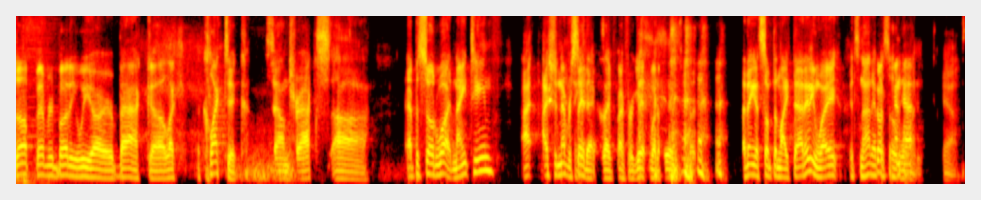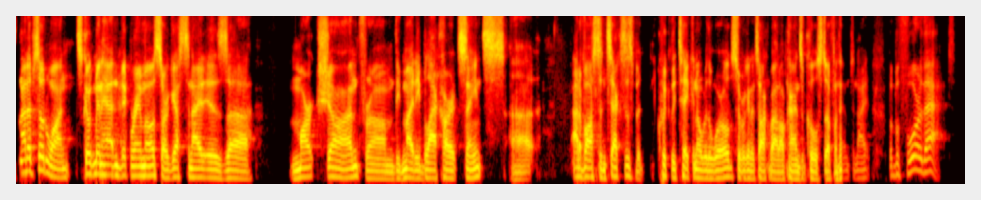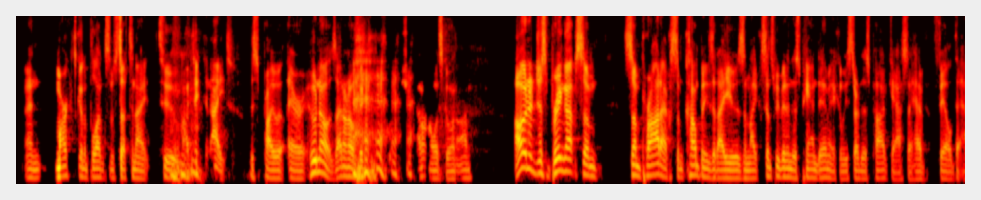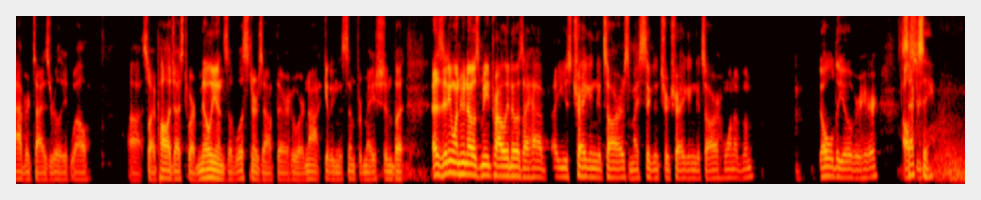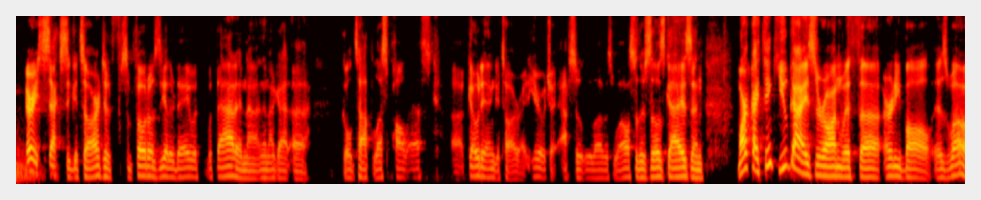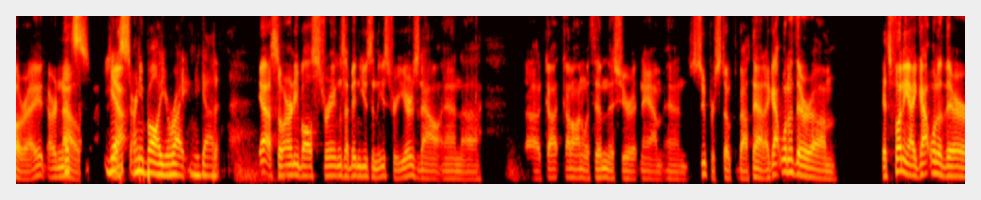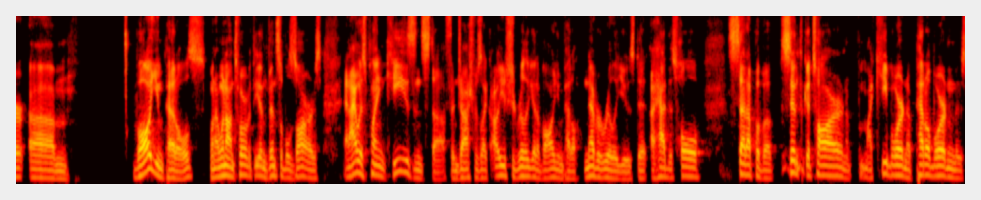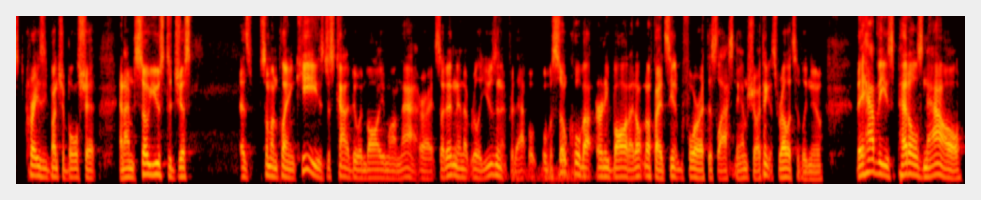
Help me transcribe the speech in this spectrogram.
What's up, everybody? We are back. Uh, like Eclectic Soundtrax. Uh, episode what? Nineteen? I, I should never say that because I, I forget what it is. But I think it's something like that. Anyway, It's not episode Manhattan. one. Yeah. it's not episode one. Skunk Manhattan, Vic Ramos. Our guest tonight is uh, Mark Sean from the mighty Blackheart Saints uh, out of Austin, Texas, but quickly taking over the world. So we're going to talk about all kinds of cool stuff with him tonight. But before that, and Mark's going to plug some stuff tonight too. I think tonight. This is probably will air. Who knows? I don't know. I don't know what's going on. I want to just bring up some some products, some companies that I use, and like since we've been in this pandemic and we started this podcast, I have failed to advertise really well. Uh, so I apologize to our millions of listeners out there who are not getting this information. But as anyone who knows me probably knows, I have I use Tragan guitars, my signature Tragan guitar, one of them. Goldie over here, Also- Sexy. very sexy guitar. Did some photos the other day with with that, and, uh, and then I got a gold top Les Paul esque uh, Godin guitar right here, which I absolutely love as well. So there's those guys, and Mark, I think you guys are on with uh, Ernie Ball as well, right? Or no? That's, yes, Ernie Ball, you're right. and You got it. Yeah, so Ernie Ball strings. I've been using these for years now, and uh, uh, got got on with them this year at NAMM, and super stoked about that. I got one of their. Um, it's funny. I got one of their um, volume pedals when I went on tour with the Invincible Czars, and I was playing keys and stuff. And Josh was like, "Oh, you should really get a volume pedal." Never really used it. I had this whole setup of a synth guitar and a, my keyboard and a pedal board and this crazy bunch of bullshit. And I'm so used to just as someone playing keys, just kind of doing volume on that. Right. So I didn't end up really using it for that. But what was so cool about Ernie Ball, and I don't know if I had seen it before at this last NAMM show, I think it's relatively new. They have these pedals now.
